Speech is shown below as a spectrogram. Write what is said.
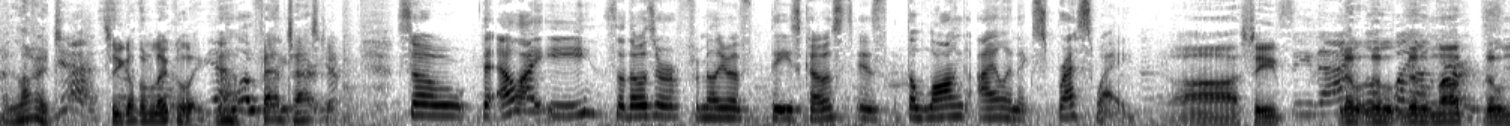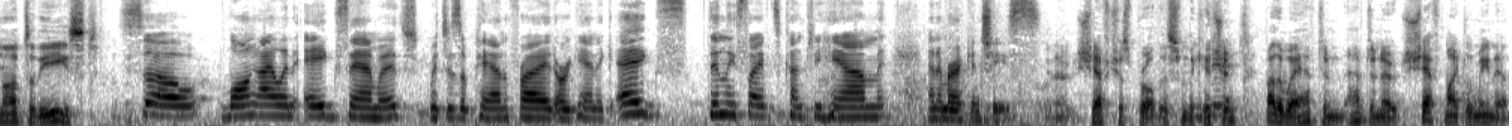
I love it. Yeah, So you got them locally. Yeah, locally, fantastic. sure, yep. So the LIE, so those are familiar with the East Coast, is the Long Island Expressway. Ah, see, See that? little Little little little nod, words. little nod to the east. So Long Island egg sandwich, which is a pan-fried organic eggs, thinly sliced country ham, and American cheese. You know, chef just brought this from the kitchen. did. By the way, I have to have to note, Chef Michael Mina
